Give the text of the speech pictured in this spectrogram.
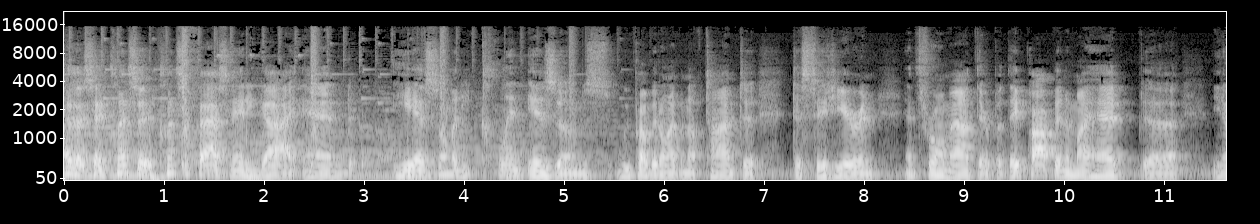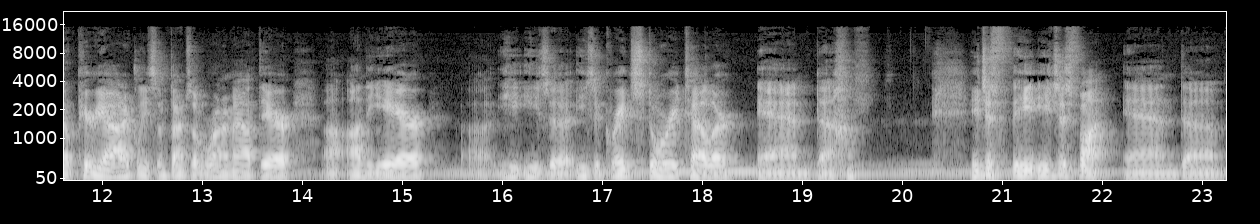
As I said, Clint's a, Clint's a fascinating guy, and he has so many Clint-isms. We probably don't have enough time to, to sit here and, and throw them out there, but they pop into my head, uh, you know, periodically. Sometimes I'll run them out there uh, on the air. Uh, he, he's a he's a great storyteller, and um, he just he, he's just fun. And um,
